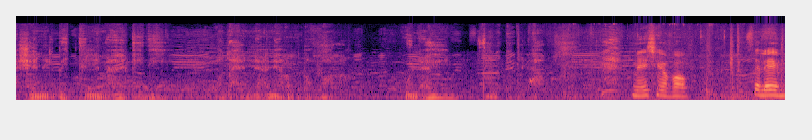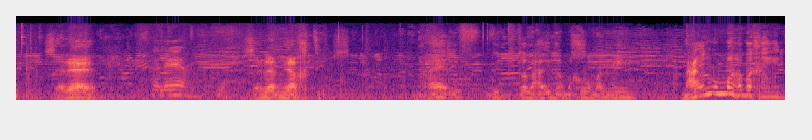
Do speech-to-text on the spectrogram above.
عشان البت اللي معاكي دي واضح ان عينيها مدوره والعين فلقت العقل ماشي يا بابا. سلام. سلام. سلام. سلام يا أختي. أنا عارف بنت طالعه إيدها مخرومة لمين؟ مع ان أمها بخيل.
